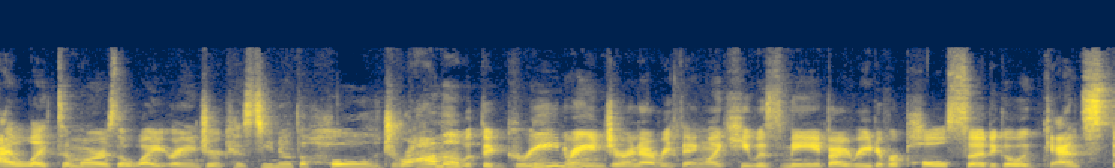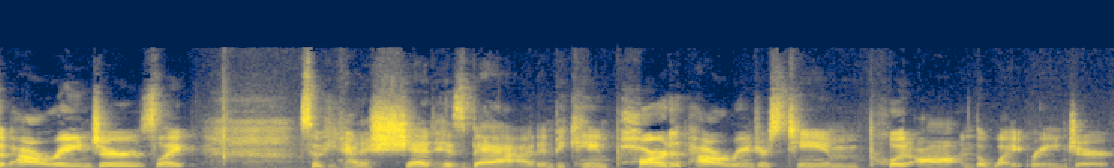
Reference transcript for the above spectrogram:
I liked him more as the White Ranger because, you know, the whole drama with the Green Ranger and everything. Like, he was made by Rita Repulsa to go against the Power Rangers. Like, so he kind of shed his bad and became part of the Power Rangers team, put on the White Ranger,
